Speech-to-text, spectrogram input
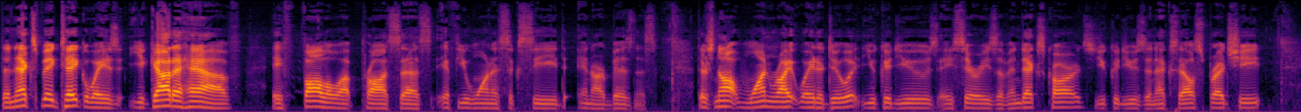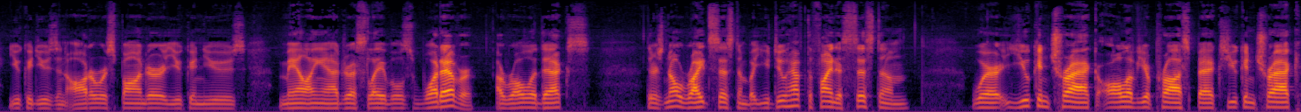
the next big takeaway is you got to have a follow up process if you want to succeed in our business. There's not one right way to do it. You could use a series of index cards, you could use an Excel spreadsheet, you could use an autoresponder, you can use mailing address labels, whatever, a Rolodex. There's no right system, but you do have to find a system where you can track all of your prospects, you can track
